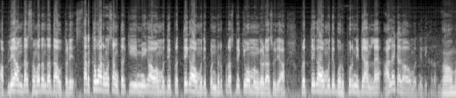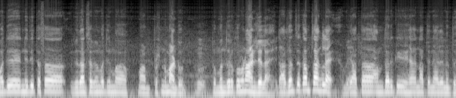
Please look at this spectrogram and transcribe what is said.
आपले आमदार समाधानदादा अवतडे सारखं वारंवार सांगतात की मी गावामध्ये प्रत्येक गावामध्ये पंढरपूर असू द्या किंवा मंगळ असू द्या प्रत्येक गावामध्ये भरपूर निधी आणलाय. आलाय का गावामध्ये निधी खरा? गावामध्ये निधी तसा विधानसभेमध्ये मा- मा- प्रश्न मांडून हम्म. तो मंजूर करून आणलेला आहे. दादांचं काम चांगलं आहे. म्हणजे आता आमदारकी ह्या नात्याने आल्यानंतर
